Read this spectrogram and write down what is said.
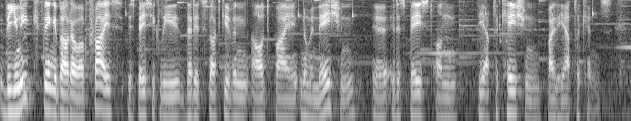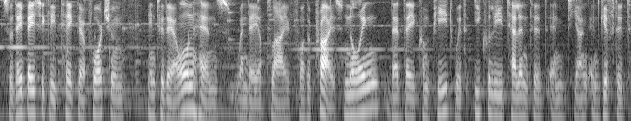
The unique thing about our prize is basically that it's not given out by nomination, uh, it is based on the application by the applicants. So they basically take their fortune into their own hands when they apply for the prize, knowing that they compete with equally talented and young and gifted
